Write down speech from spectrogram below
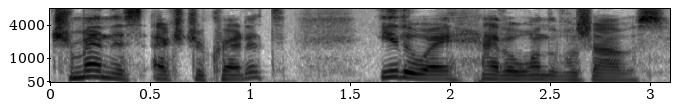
Tremendous extra credit. Either way, have a wonderful Shabbos.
